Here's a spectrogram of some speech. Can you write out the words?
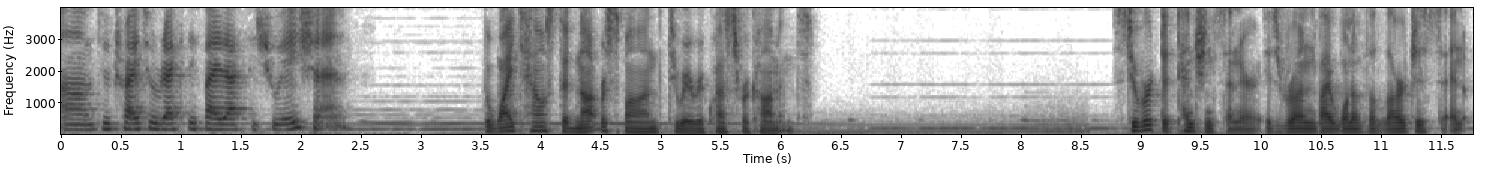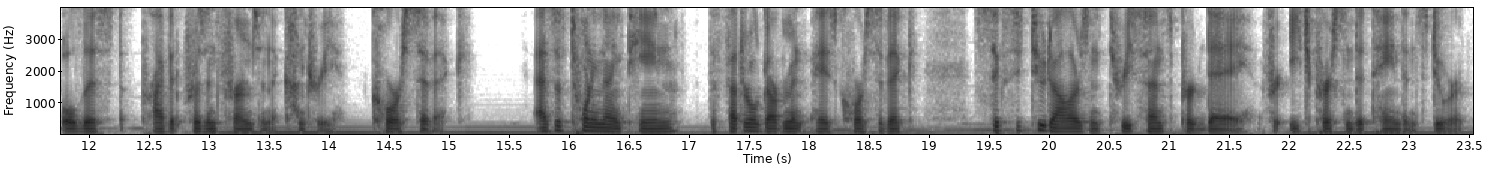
um, to try to rectify that situation. The White House did not respond to a request for comment. Stewart Detention Center is run by one of the largest and oldest private prison firms in the country, CoreCivic. As of 2019, the federal government pays CoreCivic $62.03 per day for each person detained in Stewart.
